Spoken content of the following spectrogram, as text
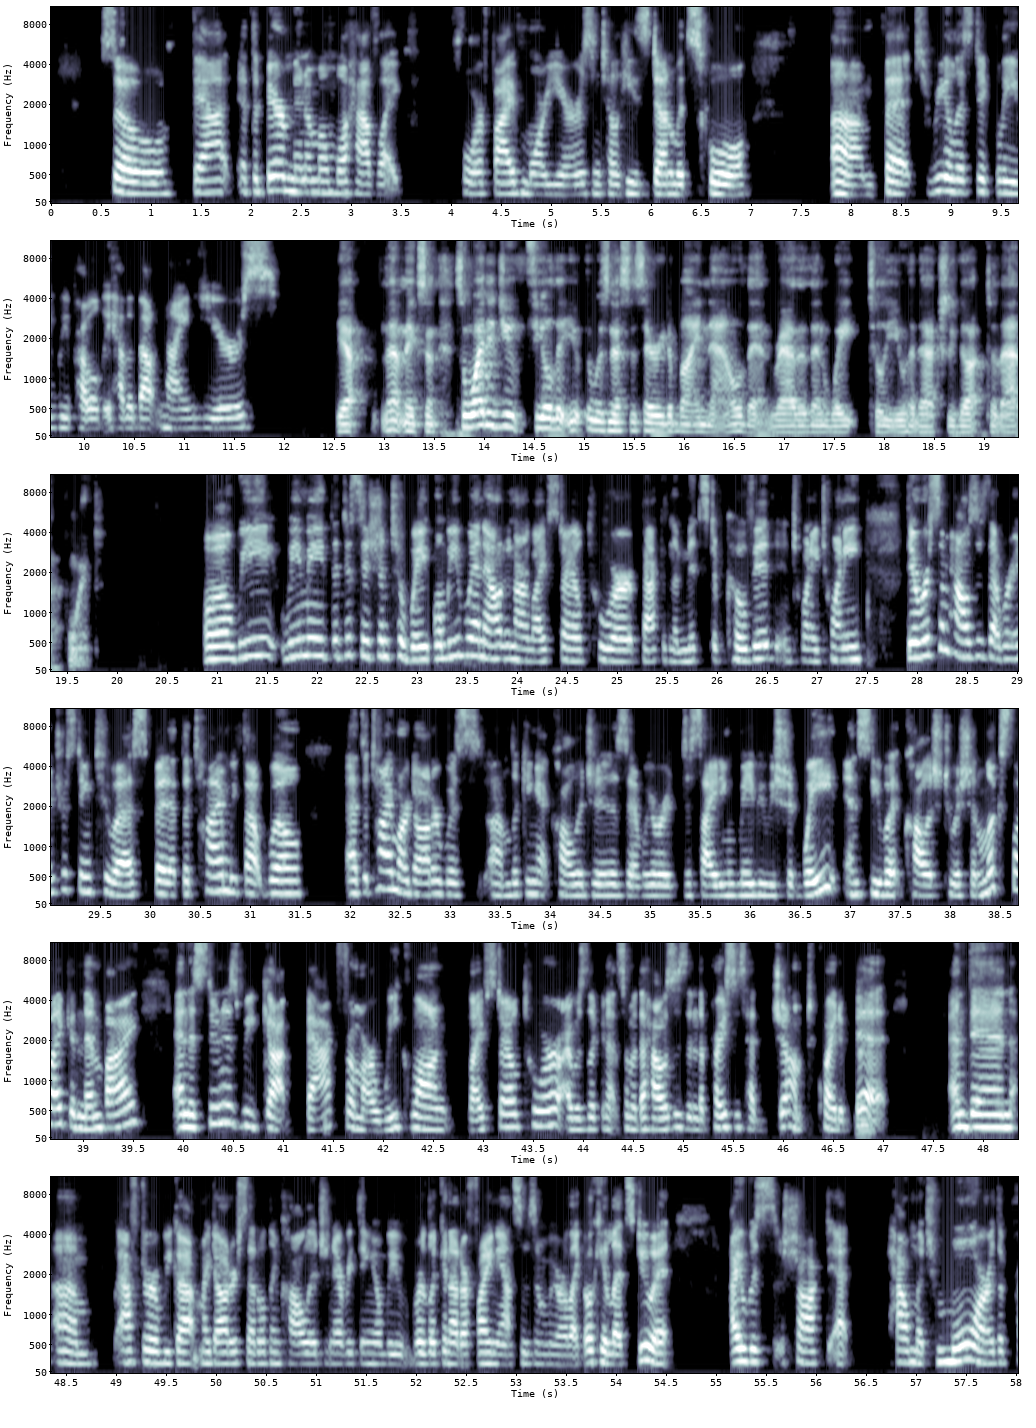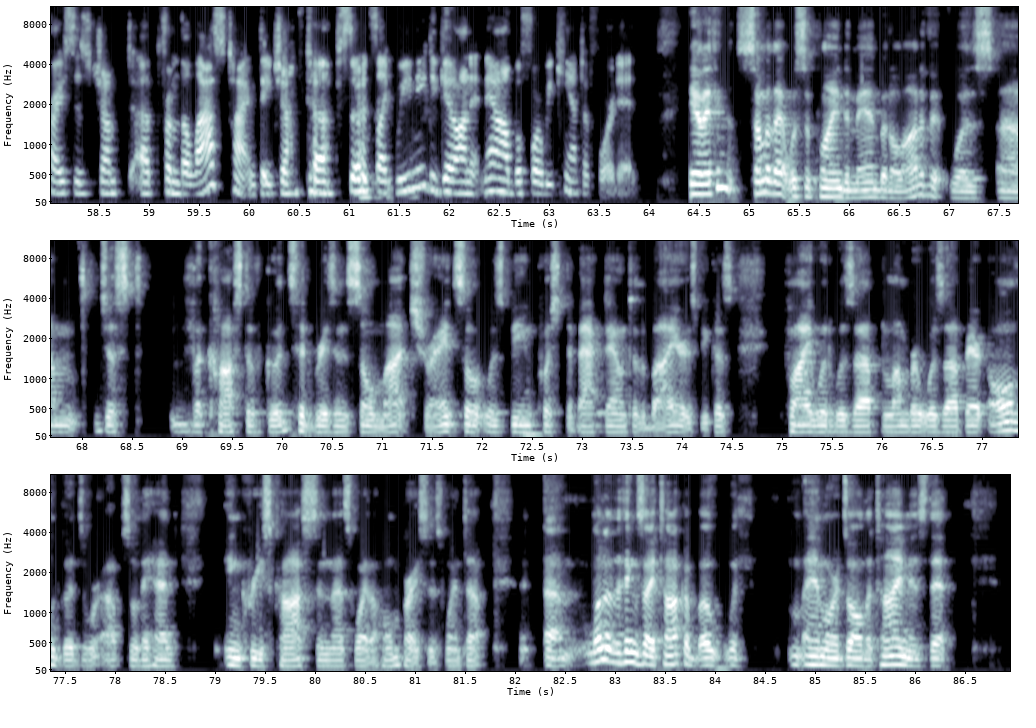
So that at the bare minimum, we'll have like four or five more years until he's done with school. Um, but realistically, we probably have about nine years. Yeah, that makes sense. So, why did you feel that you, it was necessary to buy now then, rather than wait till you had actually got to that point? Well, we we made the decision to wait when we went out in our lifestyle tour back in the midst of COVID in 2020. There were some houses that were interesting to us, but at the time we thought, well, at the time our daughter was um, looking at colleges and we were deciding maybe we should wait and see what college tuition looks like and then buy. And as soon as we got back from our week long lifestyle tour i was looking at some of the houses and the prices had jumped quite a bit. And then um, after we got my daughter settled in college and everything and we were looking at our finances and we were like okay let's do it. I was shocked at how much more the prices jumped up from the last time they jumped up. So it's like we need to get on it now before we can't afford it. Yeah, and I think some of that was supply and demand, but a lot of it was um, just the cost of goods had risen so much, right? So it was being pushed back down to the buyers because plywood was up, lumber was up, all the goods were up. So they had increased costs, and that's why the home prices went up. Um, one of the things I talk about with landlords all the time is that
